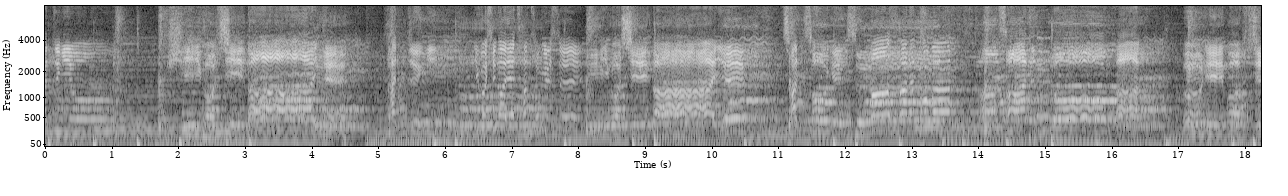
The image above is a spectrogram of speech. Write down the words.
간증이요. 이것이 나의 간증이. 이것이 나의 찬송일세. 이것이 나의 찬송일세. 나 사는 동안 나 사는 동안 끊임없이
